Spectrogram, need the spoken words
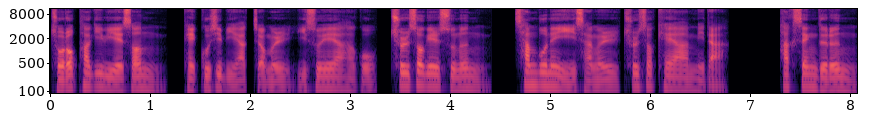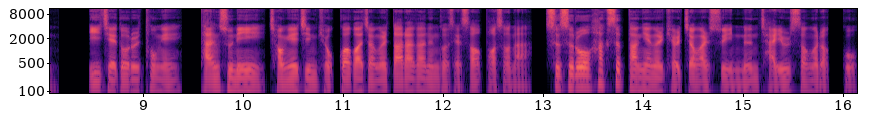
졸업하기 위해선 192학점을 이수해야 하고 출석 일수는 3분의 2 이상을 출석해야 합니다. 학생들은 이 제도를 통해 단순히 정해진 교과 과정을 따라가는 것에서 벗어나 스스로 학습 방향을 결정할 수 있는 자율성을 얻고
